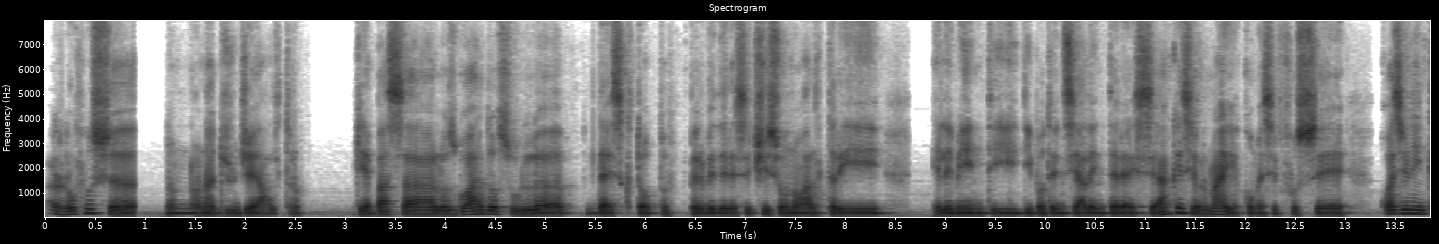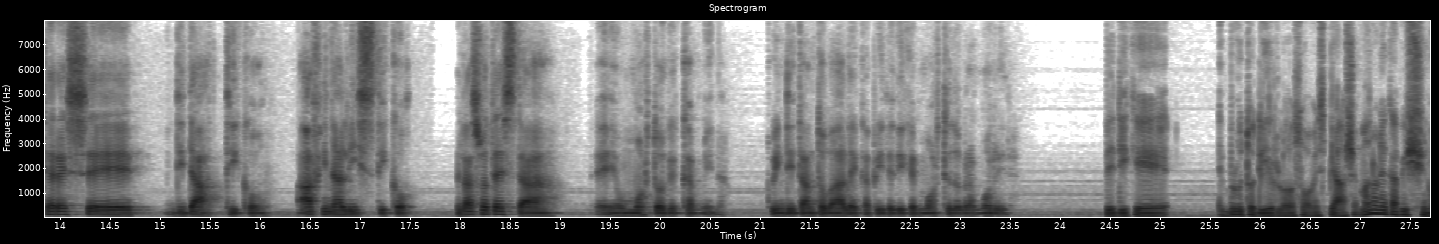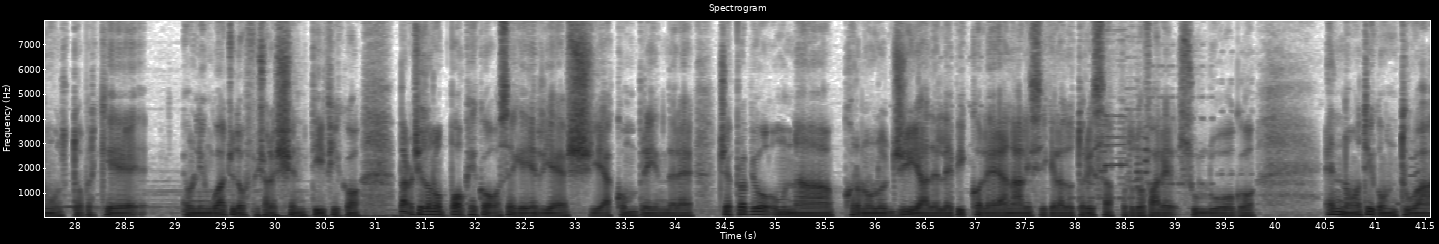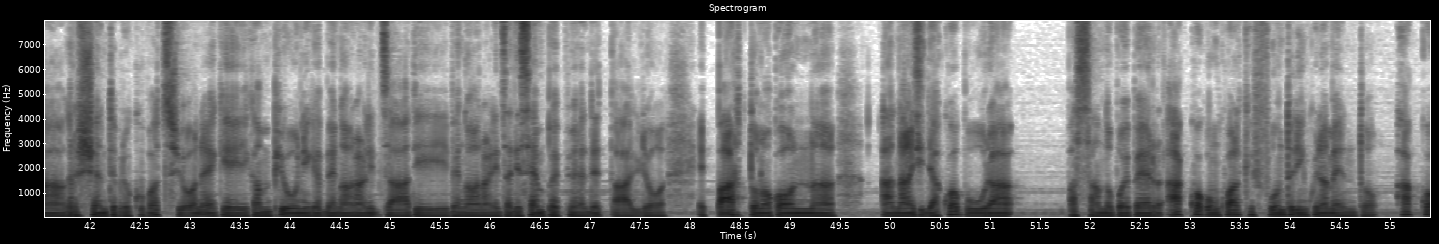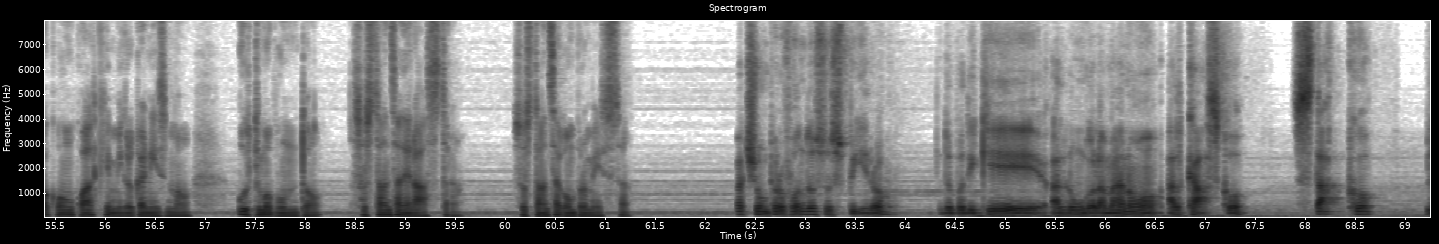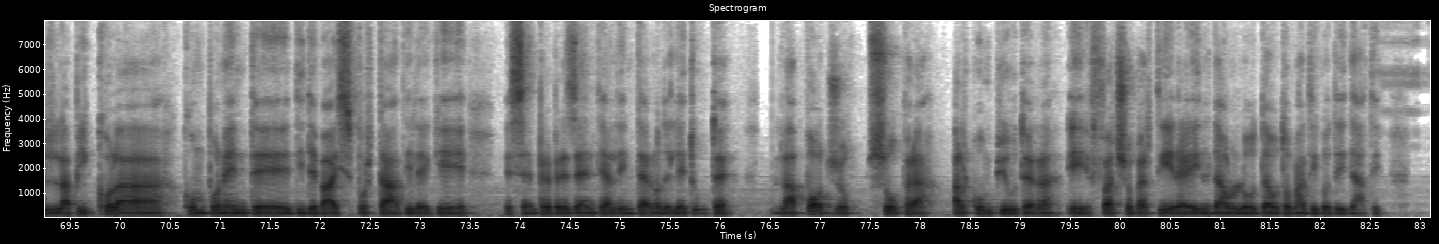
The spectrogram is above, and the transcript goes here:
Rufus eh, non, non aggiunge altro. Riabbassa lo sguardo sul desktop per vedere se ci sono altri elementi di potenziale interesse, anche se ormai è come se fosse quasi un interesse didattico, afinalistico. Nella sua testa è un morto che cammina, quindi tanto vale capire di che morte dovrà morire. Vedi che è brutto dirlo, lo so, mi spiace, ma non ne capisci molto perché è un linguaggio da ufficiale scientifico, però ci sono poche cose che riesci a comprendere. C'è proprio una cronologia delle piccole analisi che la dottoressa ha potuto fare sul luogo e noti con tua crescente preoccupazione che i campioni che vengono analizzati vengono analizzati sempre più nel dettaglio e partono con analisi di acqua pura passando poi per acqua con qualche fonte di inquinamento, acqua con qualche microorganismo. Ultimo punto, sostanza nerastra, sostanza compromessa. Faccio un profondo sospiro, dopodiché allungo la mano al casco, stacco la piccola componente di device portatile che è sempre presente all'interno delle tute, la appoggio sopra al computer e faccio partire il download automatico dei dati.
